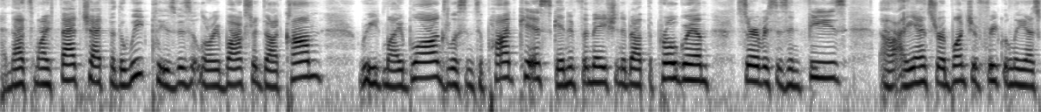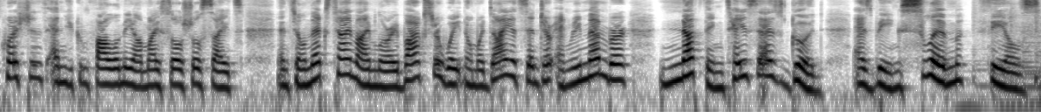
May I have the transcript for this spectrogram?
And that's my fat chat for the week. Please visit laurieboxer.com, read my blogs, listen to podcasts, get information about the program, services, and fees. Uh, I answer a bunch of frequently asked questions, and you can follow me on my social sites. Until next time, I'm Laurie Boxer, Weight No More Diet Center, and remember, nothing tastes as good as being slim feels.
